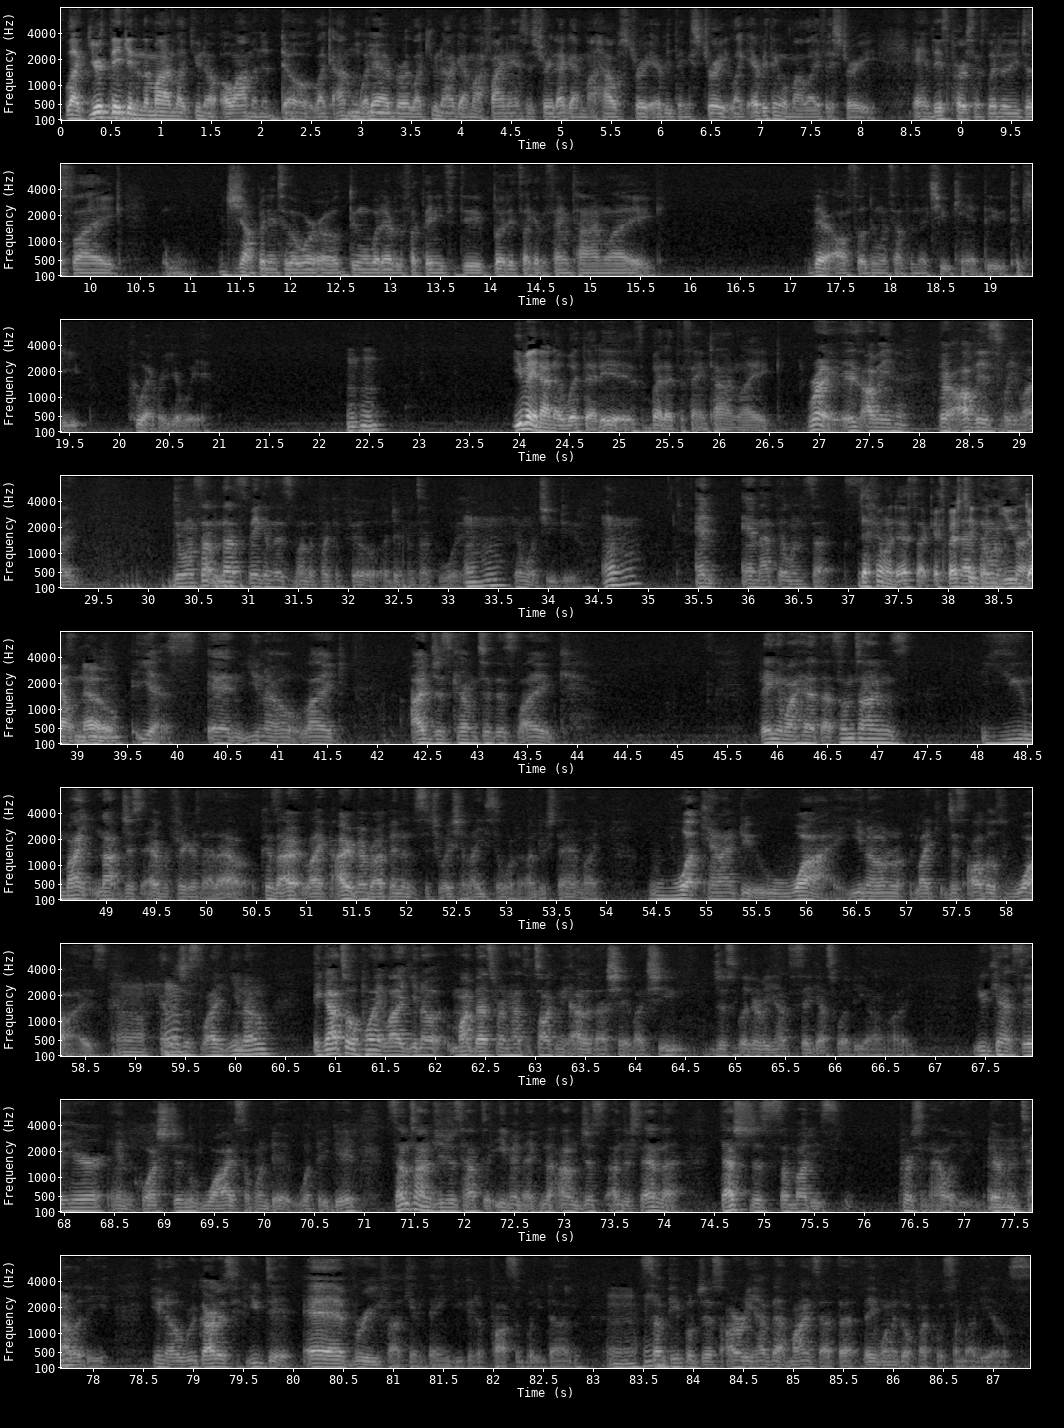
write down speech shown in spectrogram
Like you're thinking in the mind, like you know, oh, I'm an adult, like I'm Mhm. whatever, like you know, I got my finances straight, I got my house straight, everything's straight, like everything with my life is straight, and this person's literally just like jumping into the world, doing whatever the fuck they need to do, but it's like at the same time, like they're also doing something that you can't do to keep whoever you're with. Mm-hmm. You may not know what that is, but at the same time, like Right. It's, I mean, Yeah. they're obviously like doing something that's making this motherfucker feel a different type of way mm-hmm, than what you do, mm-hmm. and and that feeling sucks. that feeling does suck, especially That when you sucks. don't know. Yes, and you know, like I just come to this like thing in my head that sometimes you might not just ever figure that out. Because I like I remember I've been in a situation I used to want to understand like what can I do? Why? You know like just all those whys. And it's just like you know it got to a point like you know my best friend had to talk me out of that shit. Like she just literally had to say guess what Dion? Like you can't sit here and question why someone did what they did. Sometimes you just have to even um, just understand that that's just somebody's personality their Mhm. mentality you know regardless if you did every fucking thing you could have possibly done Mm-hmm. some people just already have that mindset that they want to go fuck with somebody else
